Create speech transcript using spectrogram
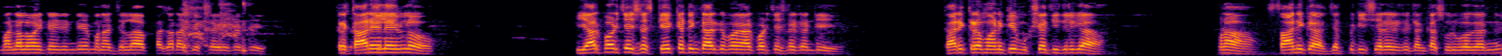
మండలం అయినటువంటి మన జిల్లా ప్రచార అధ్యక్షులు అయినటువంటి ఇక్కడ కార్యాలయంలో ఏర్పాటు చేసిన కేక్ కటింగ్ కార్యక్రమం ఏర్పాటు చేసినటువంటి కార్యక్రమానికి ముఖ్య అతిథులుగా మన స్థానిక జడ్పీటీసీ అయినటువంటి లంకా సూర్యబాబు గారిని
